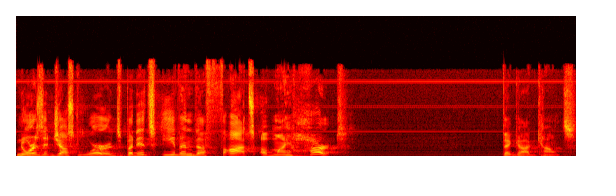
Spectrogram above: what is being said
Nor is it just words, but it's even the thoughts of my heart that God counts.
